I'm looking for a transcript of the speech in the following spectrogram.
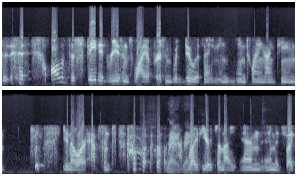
the, all of the stated reasons why a person would do a thing in, in 2019, you know, are absent Right, right. here tonight, and and it's like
